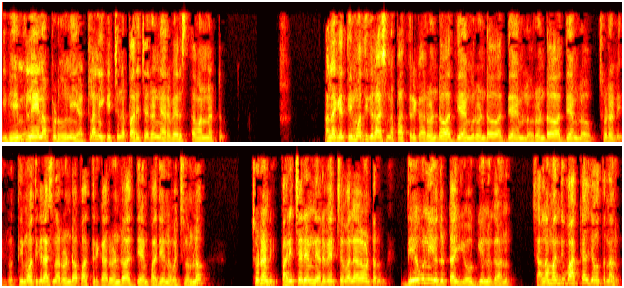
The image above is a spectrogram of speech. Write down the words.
ఇవేమీ లేనప్పుడు నీ ఎట్లా నీకు ఇచ్చిన పరిచయం నెరవేరుస్తావన్నట్టు? అలాగే తిమోతికి రాసిన పత్రిక రెండో అధ్యాయం రెండో అధ్యాయంలో రెండో అధ్యాయంలో చూడండి. తిమోతికి రాసిన రెండో పత్రిక రెండో అధ్యాయం పదిహేను వచనంలో చూడండి. పరిచర్యం నెరవేర్చే వాళ్ళు ఎలా ఉంటారు? దేవుని ఎదుట యోగ్యునుగాను. చాలా మంది వాక్యాలు చెబుతున్నారు.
